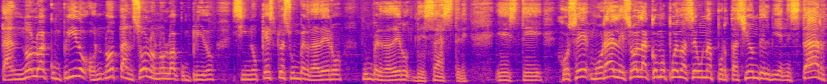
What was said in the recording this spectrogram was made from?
Tan no lo ha cumplido o no tan solo no lo ha cumplido, sino que esto es un verdadero un verdadero desastre. Este, José Morales, hola, ¿cómo puedo hacer una aportación del bienestar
